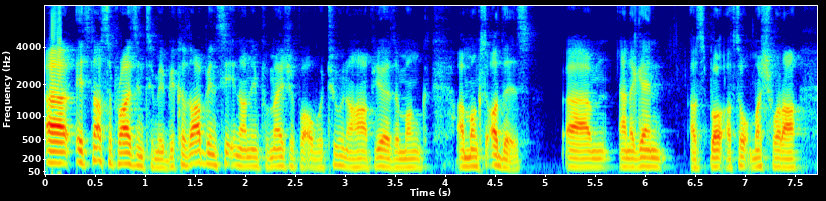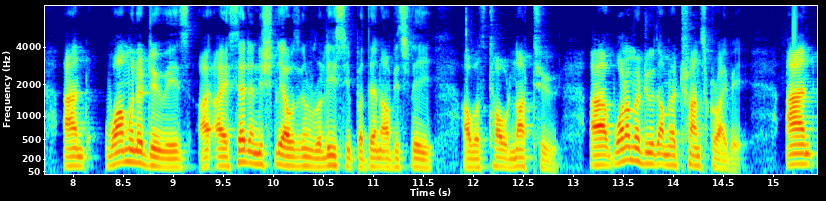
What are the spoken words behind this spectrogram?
Uh, it's not surprising to me because I've been sitting on information for over two and a half years among, amongst others. Um, and again, I've, spoke, I've taught mashwara. And what I'm going to do is, I, I, said initially I was going to release it, but then obviously I was told not to. Uh, what I'm going to do is I'm going to transcribe it. And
